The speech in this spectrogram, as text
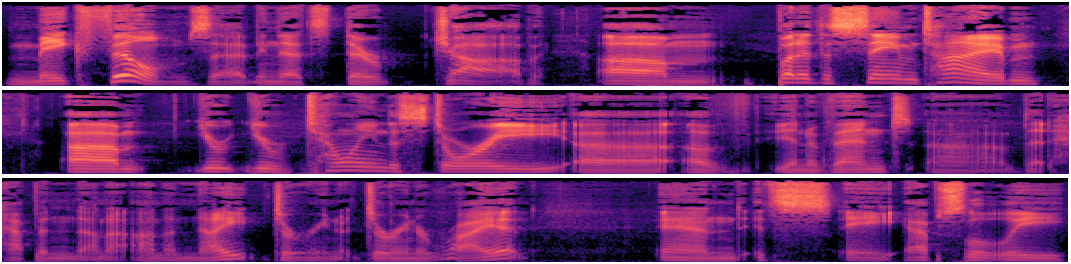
make films. I mean, that's their job. Um, but at the same time, um, you're you're telling the story uh, of an event uh, that happened on a, on a night during during a riot, and it's a absolutely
